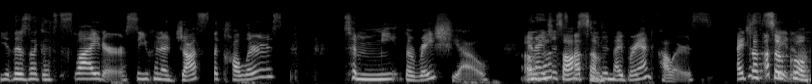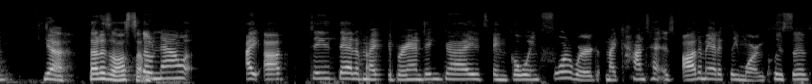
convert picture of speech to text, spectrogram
There's like a slider so you can adjust the colors to meet the ratio. Oh, and I just awesome. updated my brand colors. I just that's so cool. Them. Yeah, that is awesome. So now I update that in my branding guides, and going forward, my content is automatically more inclusive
